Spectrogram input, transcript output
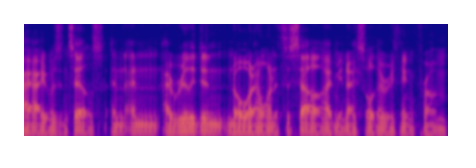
I, I was in sales and, and I really didn't know what I wanted to sell. I mean, I sold everything from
